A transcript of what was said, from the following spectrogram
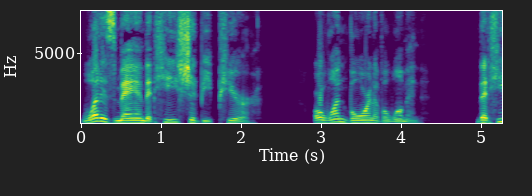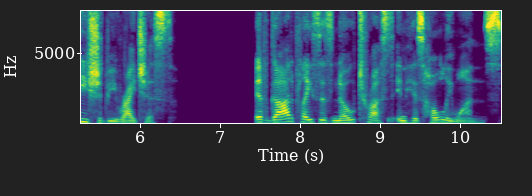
What is man that he should be pure, or one born of a woman that he should be righteous? If God places no trust in his holy ones,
